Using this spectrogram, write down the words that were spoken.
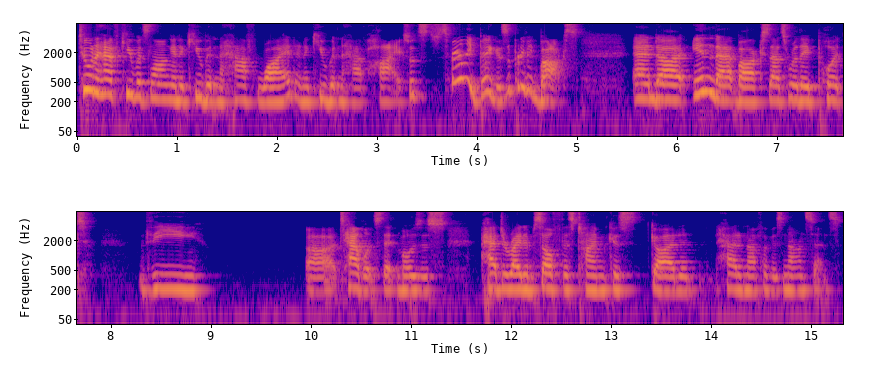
two and a half cubits long, and a cubit and a half wide, and a cubit and a half high. So it's, it's fairly big. It's a pretty big box. And uh, in that box, that's where they put the uh, tablets that Moses had to write himself this time because God had had enough of his nonsense.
